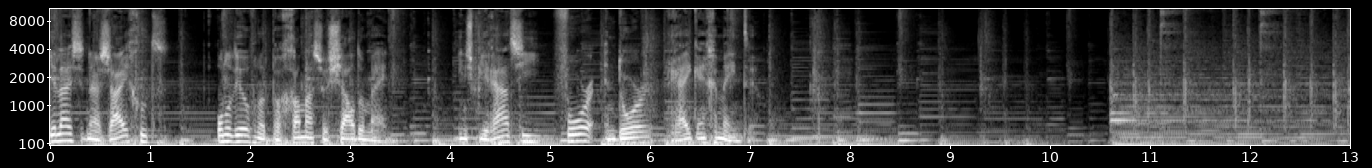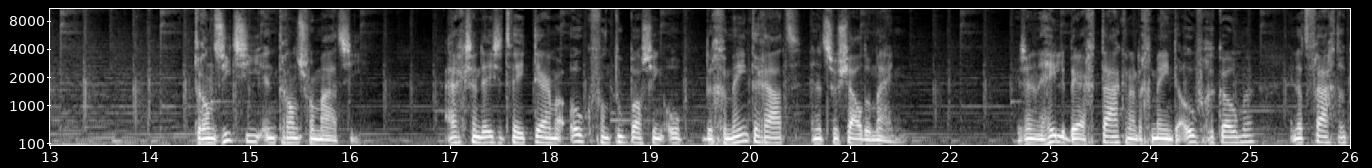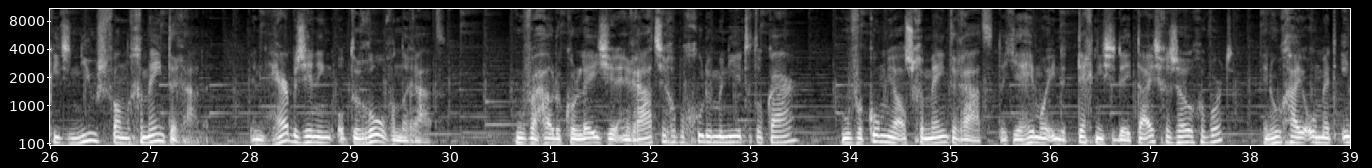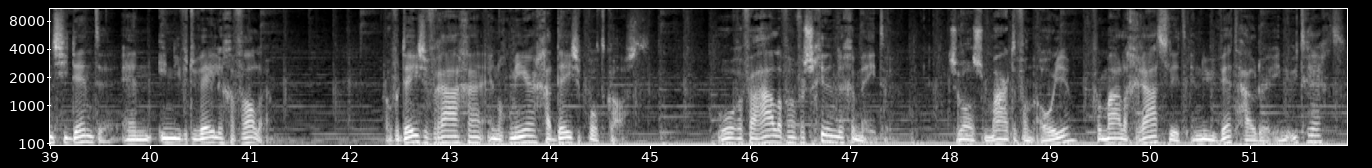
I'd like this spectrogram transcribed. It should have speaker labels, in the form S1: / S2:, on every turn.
S1: Je luistert naar Zaaigoed, onderdeel van het programma Sociaal Domein. Inspiratie voor en door Rijk en Gemeente. Transitie en transformatie. Eigenlijk zijn deze twee termen ook van toepassing op de gemeenteraad en het sociaal domein. Er zijn een hele berg taken naar de gemeente overgekomen en dat vraagt ook iets nieuws van gemeenteraden. Een herbezinning op de rol van de raad. Hoe verhouden college en raad zich op een goede manier tot elkaar? Hoe voorkom je als gemeenteraad dat je helemaal in de technische details gezogen wordt? En hoe ga je om met incidenten en individuele gevallen? Over deze vragen en nog meer gaat deze podcast. We horen verhalen van verschillende gemeenten. Zoals Maarten van Ooyen, voormalig raadslid en nu wethouder in Utrecht.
